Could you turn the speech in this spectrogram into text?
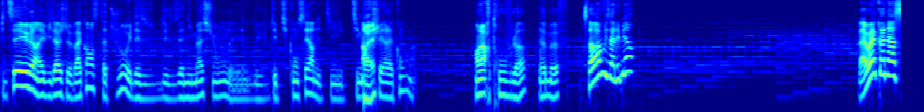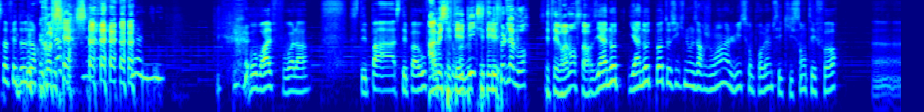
Puis tu sais, dans les villages de vacances, t'as toujours eu des, des animations, des, des- des petits concerts, des petits, petits Ouais. marchés à la con. là. On la retrouve là, la meuf. Ça va, vous allez bien? Bah ouais, connasse, ça fait deux heures Qu'on le cherche. Bon, bref, voilà. C'était pas, c'était pas ouf. ah, mais c'était épique, c'était les feux de l'amour. C'était vraiment ça. il y, a un autre, il y a un autre pote aussi qui nous a rejoint. Lui, son problème, c'est qu'il sentait fort. Euh,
